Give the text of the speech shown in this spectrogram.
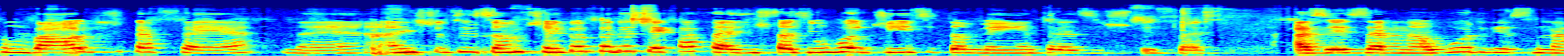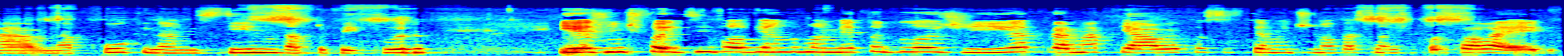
Com um balde de café, né? A instituição tinha que oferecer café. A gente fazia um rodízio também entre as instituições. Às vezes era na URGS, na, na PUC, na Unicinos, na prefeitura. E a gente foi desenvolvendo uma metodologia para mapear o ecossistema de inovação de Porto Alegre.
